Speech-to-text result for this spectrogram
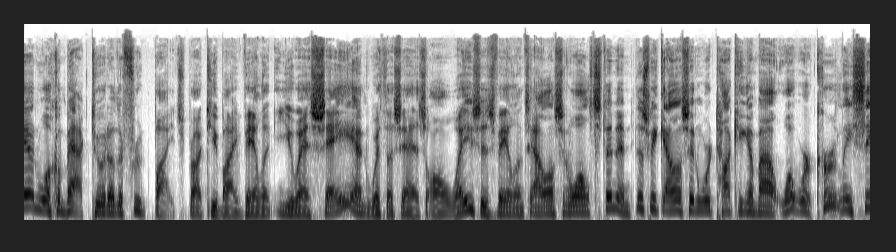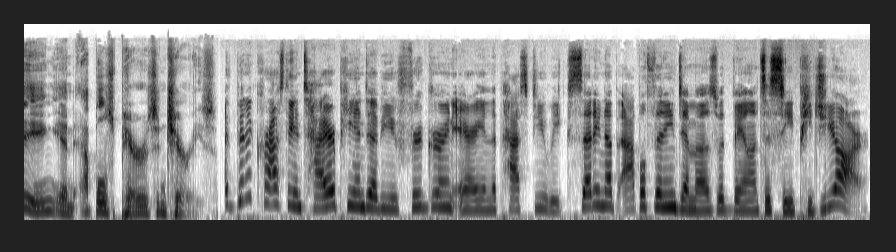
And welcome back to another Fruit Bites brought to you by Valent USA. And with us, as always, is Valent's Allison Walston. And this week, Allison, we're talking about what we're currently seeing in apples, pears, and cherries. I've been across the entire PNW fruit growing area in the past few weeks setting up apple thinning demos with Valent's Accede PGR.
